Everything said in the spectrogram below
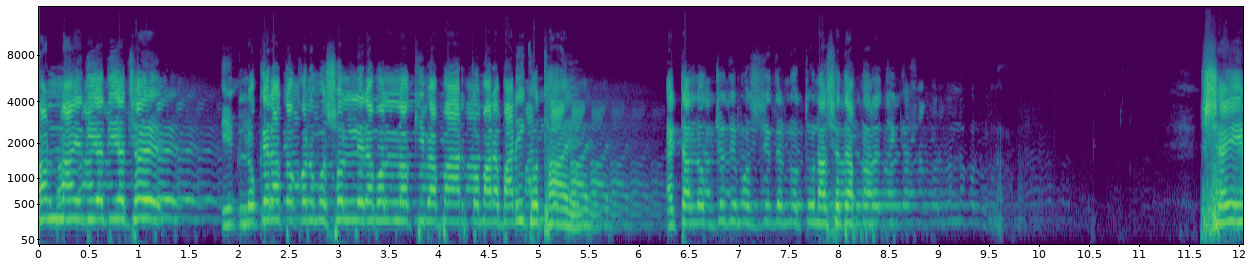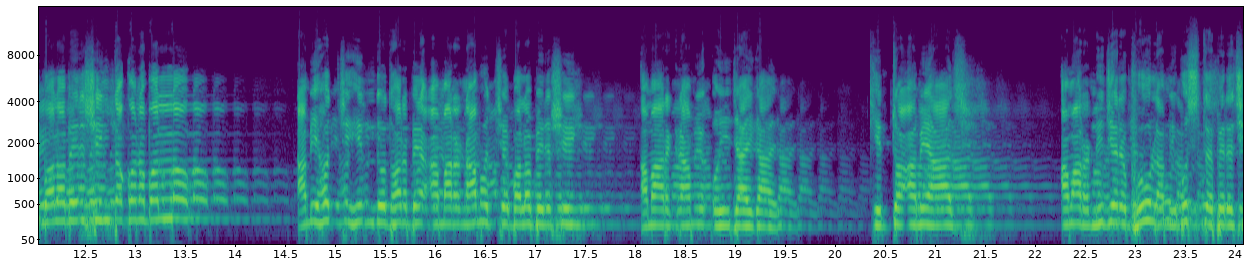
ধর্নায় দিয়ে দিয়েছে। লোকেরা তখন মুসল্লিরা বলল, কি ব্যাপার? তোমার বাড়ি কোথায়? একটা লোক যদি মসজিদের নতুন আসে আপনারা জিজ্ঞাসা করবেন? সেই বলবীর সিং তখন বলল, আমি হচ্ছি হিন্দু ধর্মে, আমার নাম হচ্ছে বলবীর সিং। আমার গ্রামে ওই জায়গায়। কিন্তু আমি আজ আমার নিজের ভুল আমি বুঝতে পেরেছি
